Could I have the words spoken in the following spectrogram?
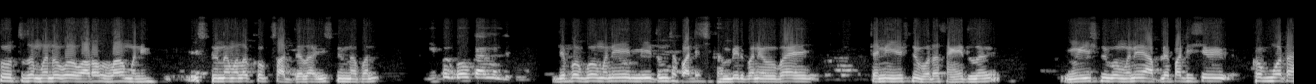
तू तुझं मनोबळ वाढवलं म्हणे. विष्णूना मला खूप साथ दिला विष्णूंना पण. दीपक भाऊ काय म्हणले दीपक भाऊ म्हणे मी तुमच्या पाठीशी खंबीरपणे उभा आहे. त्यांनी विष्णू भाऊला सांगितलं. मी विष्णू भाऊ म्हणे आपल्या पाठीशी खूप मोठा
